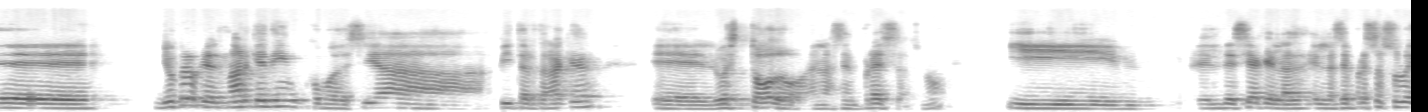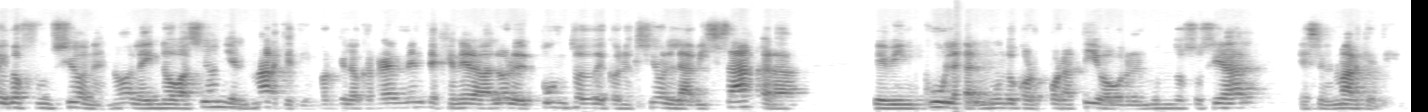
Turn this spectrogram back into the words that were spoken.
Eh, yo creo que el marketing, como decía Peter Drucker, eh, lo es todo en las empresas, ¿no? Y él decía que en las empresas solo hay dos funciones, ¿no? La innovación y el marketing, porque lo que realmente genera valor, el punto de conexión, la bisagra que vincula el mundo corporativo con el mundo social, es el marketing.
